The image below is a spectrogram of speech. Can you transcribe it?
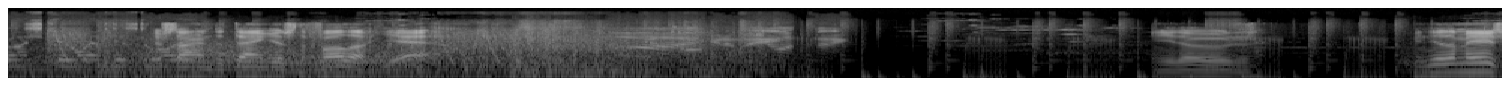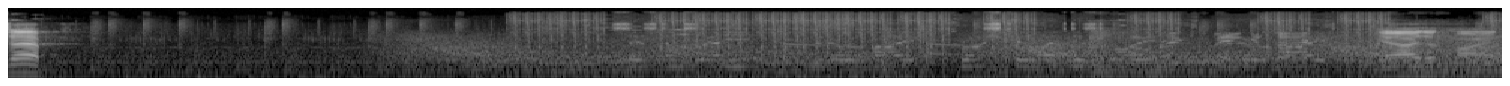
Kill, and destroy. This time the follow. Yeah. Need those. We need them ASAP. Yeah, I don't mind.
